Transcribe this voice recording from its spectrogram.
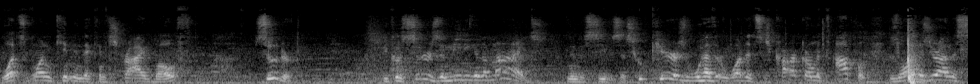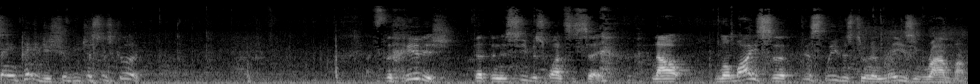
What's one Kenyan that can strive both? Suitor. Because suitor is a meeting of the minds. And the Siva says, who cares whether what it's Karka or Matalka? As long as you're on the same page, it should be just as good. That's the Chiddush that the Nesivis wants to say. Now, Lamaisa, this leads us to an amazing Rambam.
